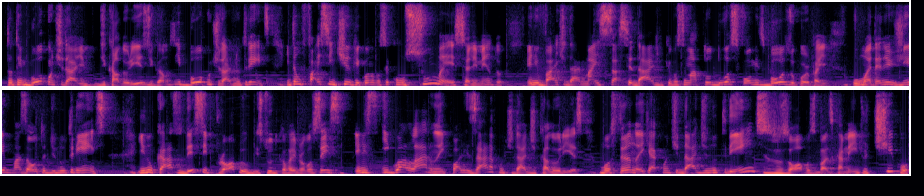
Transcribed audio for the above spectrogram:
Então tem boa quantidade de calorias, digamos, e boa quantidade de nutrientes. Então faz sentido que quando você consuma esse alimento, ele vai te dar mais saciedade, porque você matou duas fomes boas do corpo aí. Uma é de energia, mas a outra de nutrientes. E no caso desse próprio estudo que eu falei para vocês, eles igualaram, né, equalizaram a quantidade de calorias, mostrando aí que a quantidade de nutrientes dos ovos, basicamente, o tipo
